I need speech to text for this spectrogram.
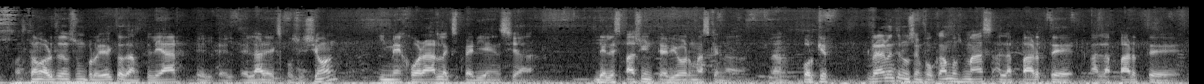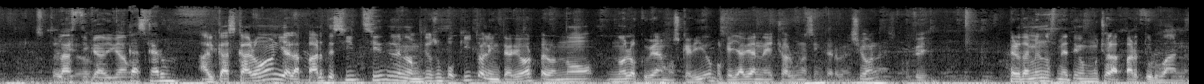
Estamos, ahorita tenemos un proyecto de ampliar el, el- el área de exposición y mejorar la experiencia del espacio interior más que nada. Claro. Porque realmente nos enfocamos más a la parte, a la parte Plástica, digamos. Cascarum. al cascarón y a la parte, sí, sí le metimos un poquito al interior, pero no, no lo que hubiéramos querido, porque ya habían hecho algunas intervenciones. Ok. Pero también nos metimos mucho a la parte urbana.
